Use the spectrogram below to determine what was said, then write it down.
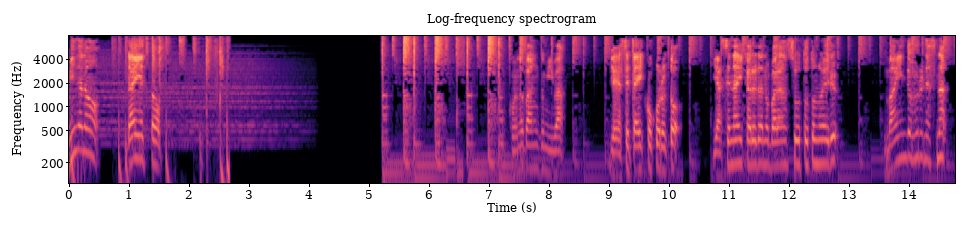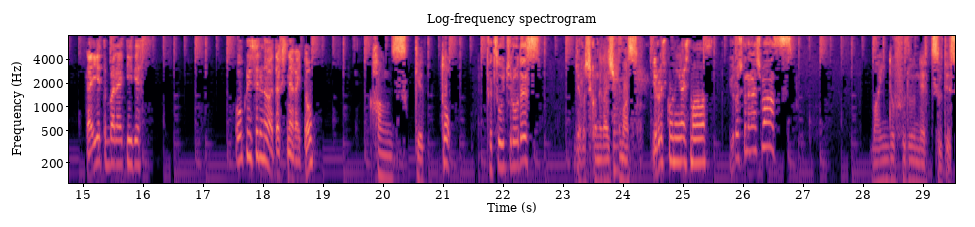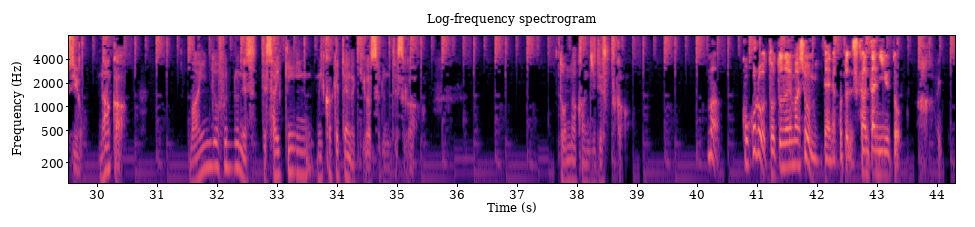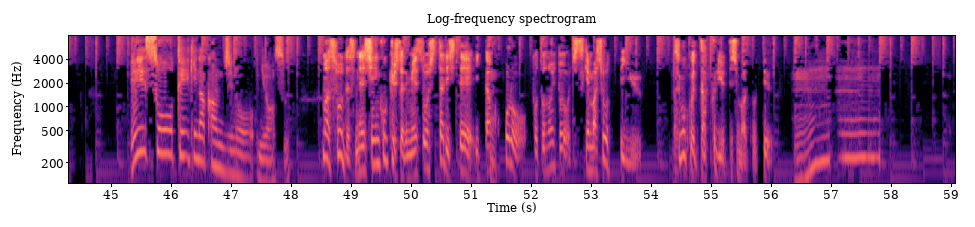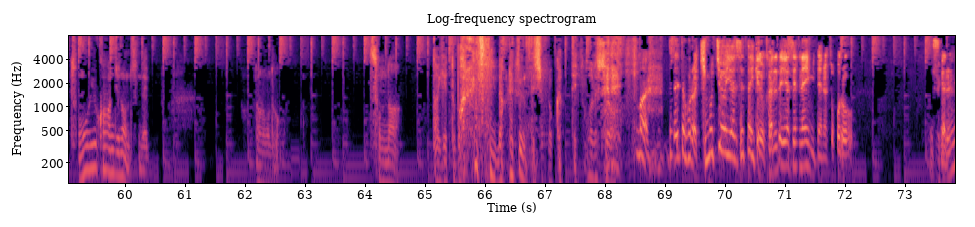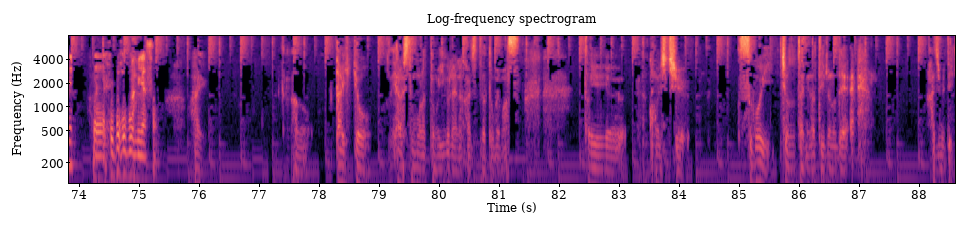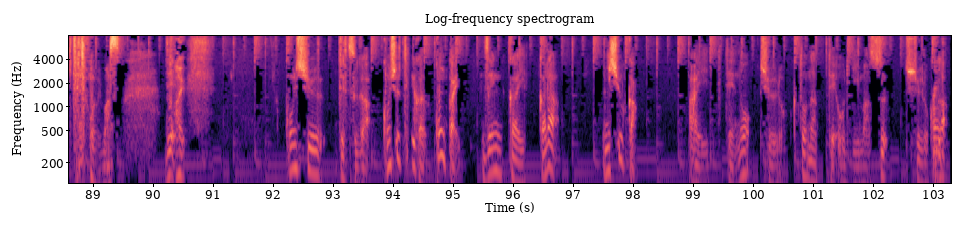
みんなのダイエット。この番組は、痩せたい心と痩せない体のバランスを整える、マインドフルネスなダイエットバラエティです。お送りするのは私、長井と、半助と、鉄尾一郎です。よろしくお願いします。よろしくお願いします。よろしくお願いします。マインドフルネスですよ。なんか、マインドフルネスって最近見かけたような気がするんですが、どんな感じですか？まあ、心を整えましょうみたいなことです。簡単に言うと。はい。瞑想的な感じのニュアンス？まあそうですね。深呼吸したり瞑想したりして、一旦心を整えて落ち着けましょうっていう、すごくざっくり言ってしまうとっていう。うーん。そういう感じなんですね。なるほど。そんなダイエットバラエティになれるんでしょうかっていう。そうですよ。まあ、だいたいほら、気持ちは痩せたいけど体痩せないみたいなところですからね。もうほぼほぼ皆さん。はい。あの、代表やらせてもらってもいいぐらいな感じだと思います。という、今週、すごい状態になっているので、始めていきたいと思います。で、はい。今週ですが、今週っていうか、今回、前回から2週間、相手の収録となっております。収録はが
